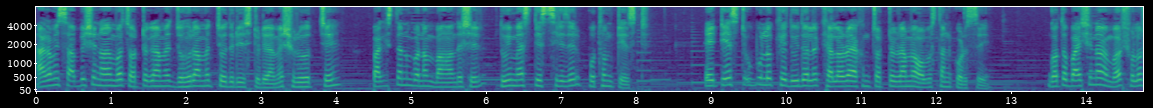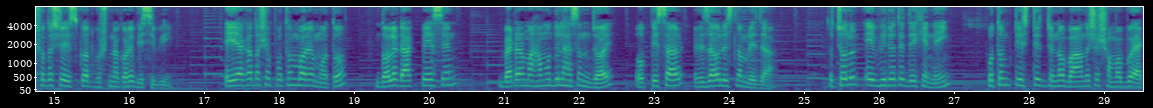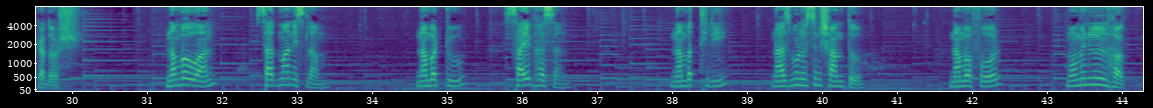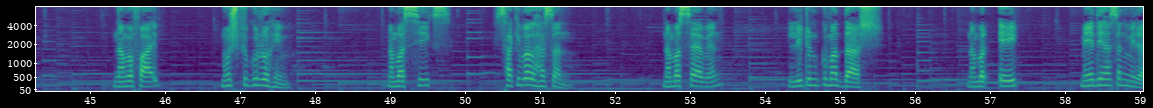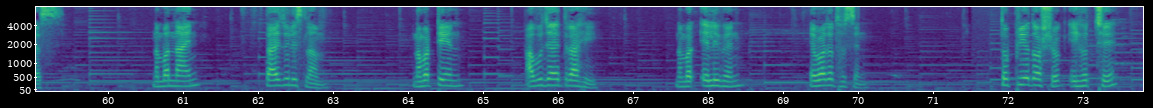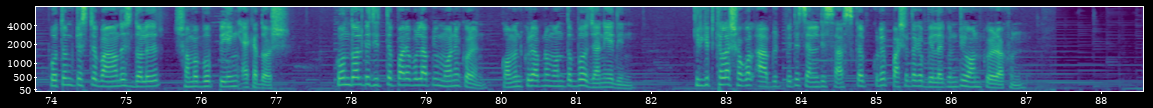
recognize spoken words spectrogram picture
আগামী ছাব্বিশে নভেম্বর চট্টগ্রামের জহুর আহমেদ চৌধুরী স্টেডিয়ামে শুরু হচ্ছে পাকিস্তান বনাম বাংলাদেশের দুই ম্যাচ টেস্ট সিরিজের প্রথম টেস্ট। এই টেস্ট উপলক্ষে দুই দলের খেলোয়াড়রা এখন চট্টগ্রামে অবস্থান করছে। গত বাইশে নভেম্বর ষোলো সদস্যের স্কোয়াড ঘোষণা করে বিসিবি। এই একাদশে প্রথমবারের মতো দলে ডাক পেয়েছেন ব্যাটার মাহমুদুল হাসান জয় ও পেসার রেজাউল ইসলাম রেজা। তো চলুন এই ভিডিওতে দেখে নেই প্রথম টেস্টের জন্য বাংলাদেশের সম্ভাব্য একাদশ। Number one Sadman Islam. Number two Saif Hasan. Number three Najmul Hossain Shanto. Number four Mominul Haque. Number five Mushfiqur Rahim. Number six Shakib Al Hasan. Number seven Liton Kumar Das. Number eight Mehidy Hasan Miraz number nine Taijul Islam number ten Abu Jayed Rahi number eleven Ebadot Hossain তো প্রিয় দর্শক, এই হচ্ছে প্রথম টেস্টে বাংলাদেশ দলের সম্ভাব্য playing একাদশ। কোন দলটি জিততে পারে বলে আপনি মনে করেন? কমেন্ট করে আপনার মন্তব্য জানিয়ে দিন। ক্রিকেট খেলার সকল আপডেট পেতে চ্যানেলটি সাবস্ক্রাইব করে পাশে থাকা বেল আইকনটি অন করে রাখুন।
